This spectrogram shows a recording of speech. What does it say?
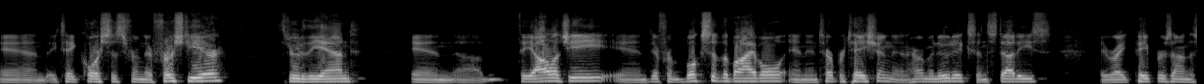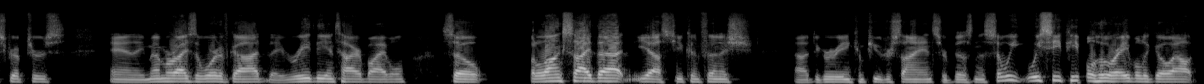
And they take courses from their first year through to the end in um, theology, in different books of the Bible, in interpretation, and hermeneutics, and studies. They write papers on the scriptures and they memorize the Word of God. They read the entire Bible. So, but alongside that, yes, you can finish a degree in computer science or business. So we, we see people who are able to go out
